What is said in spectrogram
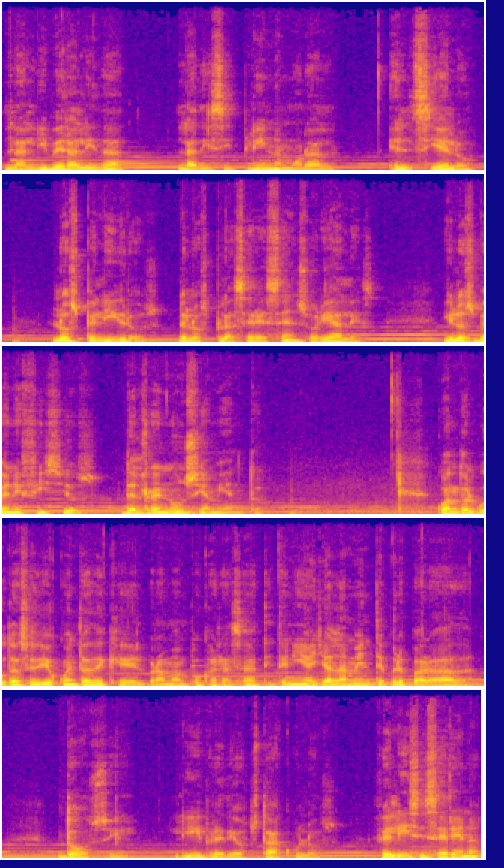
la liberalidad, la disciplina moral, el cielo, los peligros de los placeres sensoriales y los beneficios del renunciamiento. Cuando el Buda se dio cuenta de que el Brahman Pokarasati tenía ya la mente preparada, dócil, libre de obstáculos, feliz y serena,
